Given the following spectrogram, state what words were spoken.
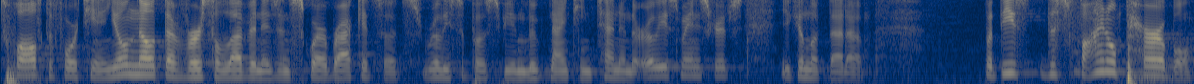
12 to 14, you'll note that verse 11 is in square brackets, so it's really supposed to be in Luke 19:10 in the earliest manuscripts. You can look that up. But these, this final parable,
